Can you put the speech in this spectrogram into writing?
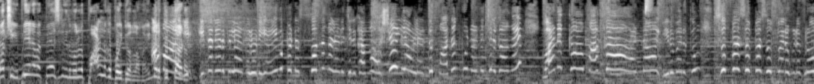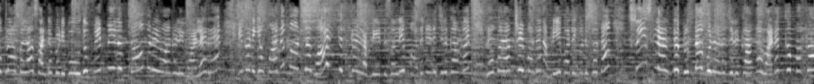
லட்சி இப்படியே நம்ம பேசிட்டு முதல்ல பாடலுக்கு போயிட்டு வரலாமா? இன்னொரு குத்தாடம் இந்த நேரத்துல எங்களுடைய ஏகப்பட்ட சொந்தங்கள் நினைச்சிருக்காங்க ஆஸ்திரேலியாவுல இருந்து மதன் கூட நினைச்சிருக்காங்க வணக்கம் அக்கா அண்ணா இருவருக்கும் சூப்பர் சூப்பர் சூப்பர் உங்களோட ப்ரோக்ராம் எல்லாம் சண்டைப்படி போகுது. மென்மேலும் தாமரை வானொலி வளர என்னுடைய மனமார்ந்த வாழ்த்துக்கள் அப்படின்னு சொல்லி மதன் நினைச்சிருக்காங்க ரொம்ப நன்றி மதன். அப்படியே பாத்தீங்கன்னு சொன்னா ஸ்வீஸ்ல இருந்து பிருந்தா கூட நினைச்சிருக்காங்க வணக்கம் அக்கா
